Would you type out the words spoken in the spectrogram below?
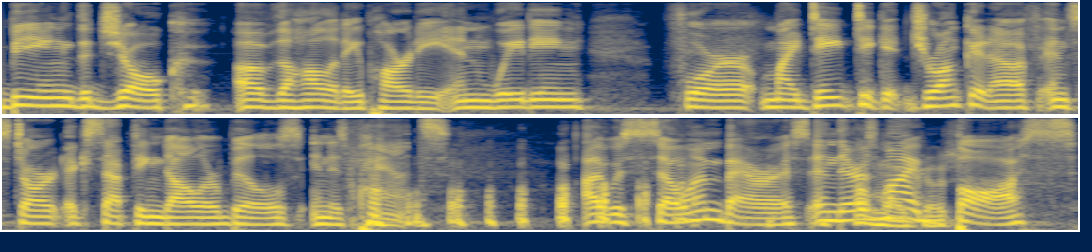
being the joke of the holiday party and waiting for my date to get drunk enough and start accepting dollar bills in his pants. I was so embarrassed. And there's Oh my my, boss,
